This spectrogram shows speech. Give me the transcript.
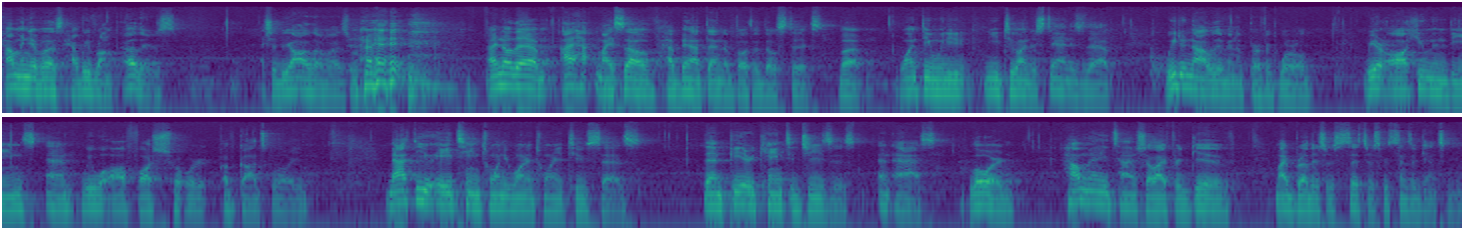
how many of us have we wronged others? That should be all of us, right? I know that I ha- myself have been at the end of both of those sticks, but one thing we need, need to understand is that we do not live in a perfect world. We are all human beings and we will all fall short of God's glory. Matthew 18 21 and 22 says, Then Peter came to Jesus and asked, Lord, how many times shall I forgive my brothers or sisters who sins against me?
